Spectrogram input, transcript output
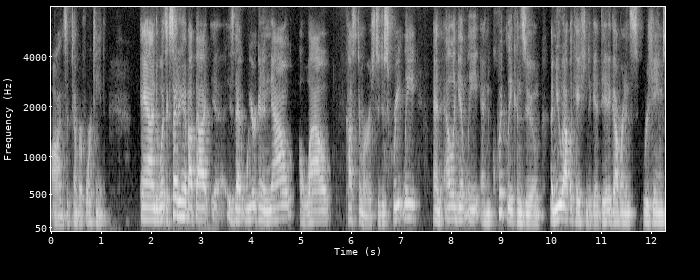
on September 14th. And what's exciting about that is that we are going to now allow customers to discreetly and elegantly and quickly consume a new application to get data governance regimes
